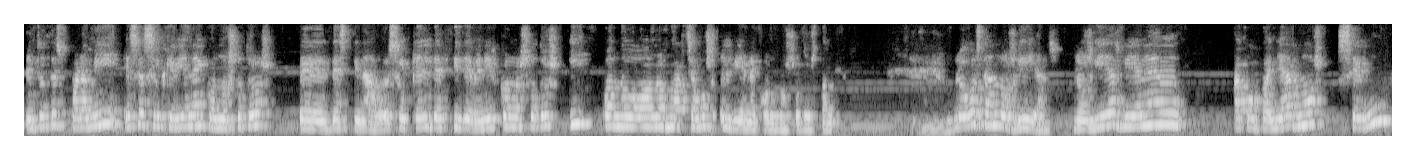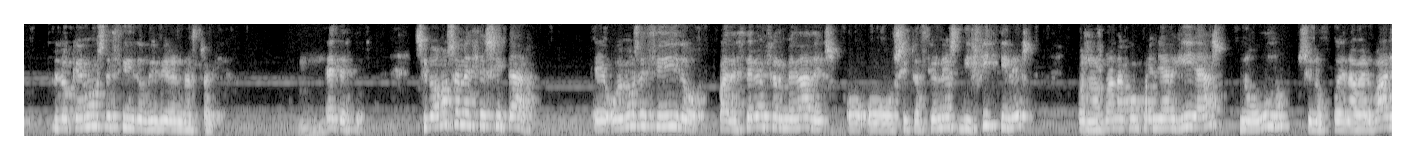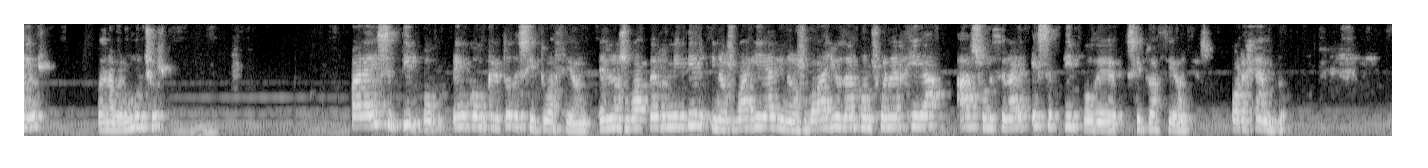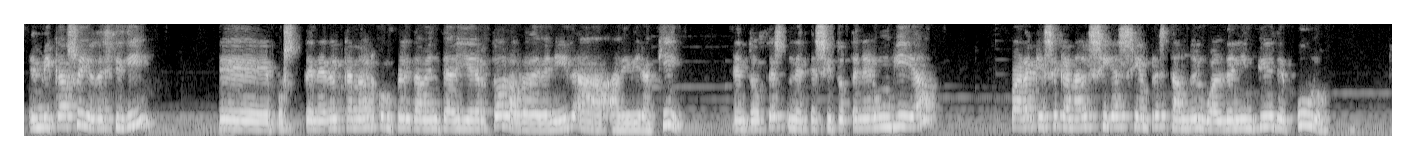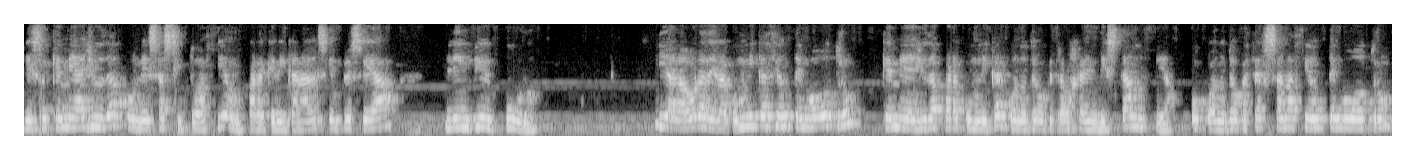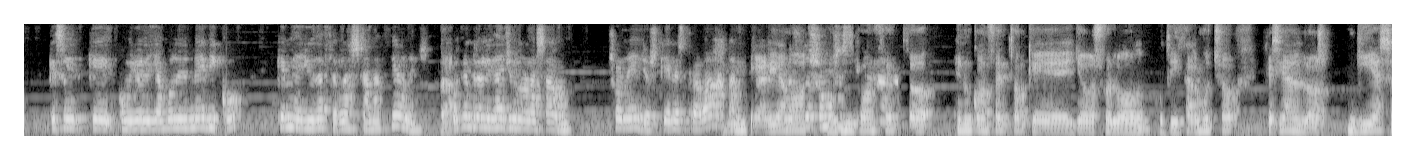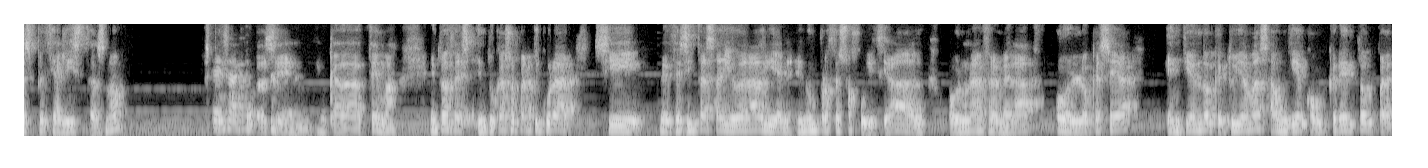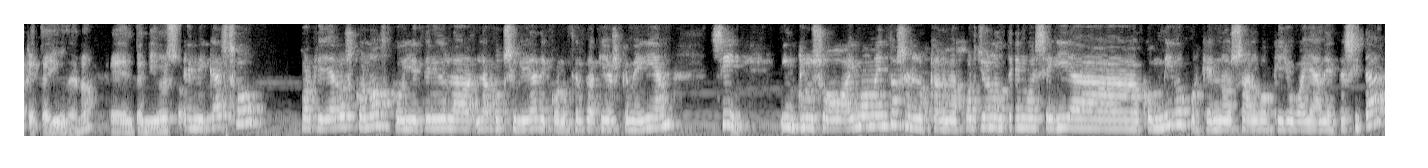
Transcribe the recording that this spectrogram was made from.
Entonces, para mí, ese es el que viene con nosotros eh, destinado, es el que él decide venir con nosotros y cuando nos marchamos, él viene con nosotros también. Luego están los guías. Los guías vienen a acompañarnos según lo que hemos decidido vivir en nuestra vida. Es decir, si vamos a necesitar eh, o hemos decidido padecer enfermedades o, situaciones difíciles, pues nos van a acompañar guías, no uno, sino pueden haber varios, pueden haber muchos, para ese tipo en concreto de situación. Él nos va a permitir y nos va a guiar y nos va a ayudar con su energía a solucionar ese tipo de situaciones. Por ejemplo, en mi caso yo decidí eh, pues tener el canal completamente abierto a la hora de venir a vivir aquí. Entonces necesito tener un guía para que ese canal siga siempre estando igual de limpio y de puro. Y es el que me ayuda con esa situación, para que mi canal siempre sea limpio y puro. Y a la hora de la comunicación tengo otro que me ayuda para comunicar cuando tengo que trabajar en distancia o cuando tengo que hacer sanación, tengo otro que es el que, como yo le llamo el médico, que me ayuda a hacer las sanaciones. Porque en realidad yo no las hago son ellos quienes trabajan. Entraríamos en un, concepto, en un concepto que yo suelo utilizar mucho, que sean los guías especialistas, ¿no? Exacto. En, en, cada tema. Entonces, en tu caso particular, si necesitas ayudar a alguien en un proceso judicial o en una enfermedad o en lo que sea, entiendo que tú llamas a un guía concreto para que te ayude, ¿no? He entendido eso. En mi caso, porque ya los conozco y he tenido la, la posibilidad de conocer a aquellos que me guían, sí, Incluso hay momentos en los que a lo mejor yo no tengo ese guía conmigo porque no es algo que yo vaya a necesitar,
